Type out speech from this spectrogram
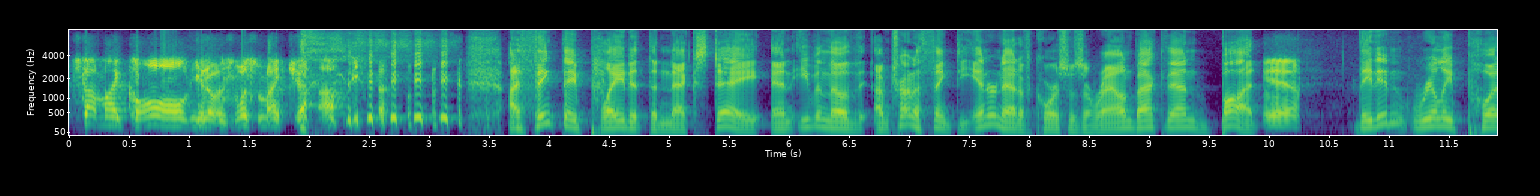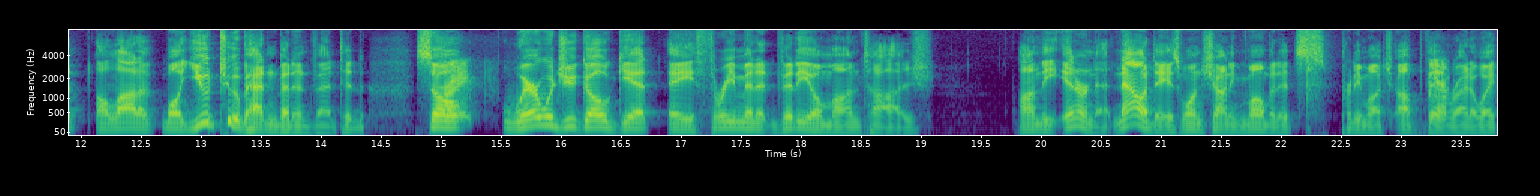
it's not my call. You know, it wasn't my job. you know? I think they played it the next day and even though th- I'm trying to think the internet of course was around back then, but yeah. they didn't really put a lot of well youtube hadn't been invented so Right. Where would you go get a three minute video montage on the internet nowadays one shining moment it's pretty much up there Yeah. right away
